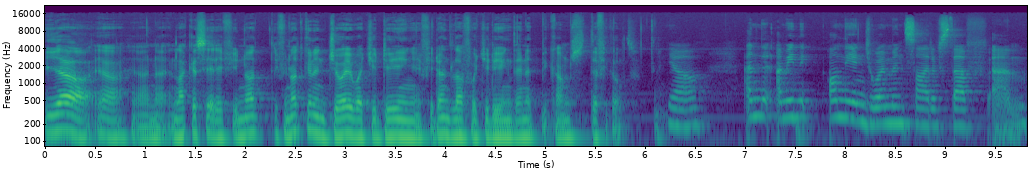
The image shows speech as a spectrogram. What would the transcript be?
Yeah, yeah, yeah. No. And like I said, if you're not if you're not going to enjoy what you're doing, if you don't love what you're doing, then it becomes difficult. Yeah. And the- I mean, on the enjoyment side of stuff, um,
